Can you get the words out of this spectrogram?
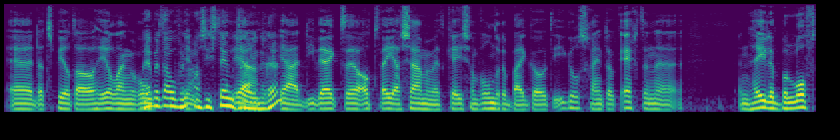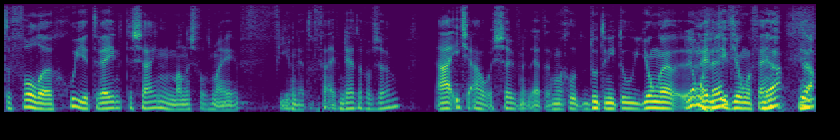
Eh dat speelt al heel lang rond. We hebben het over een in- assistent-trainer, ja, hè? Ja, die werkt eh, al twee jaar samen met Kees van Wonderen bij Goat Eagles. Schijnt ook echt een, eh, een hele beloftevolle, goede trainer te zijn. De man is volgens mij 34, 35 of zo. Ja, iets ouder, 37. Maar goed, doet er niet toe. Jonge, relatief vent. jonge vent. Ja, ja.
